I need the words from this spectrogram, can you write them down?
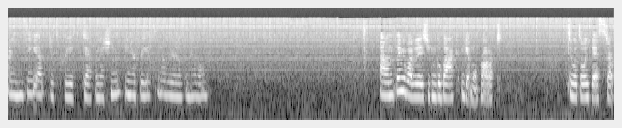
And you can see it just creates definition in your face whenever you're looking head on. And the thing about it is you can go back and get more product. So it's always best to start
